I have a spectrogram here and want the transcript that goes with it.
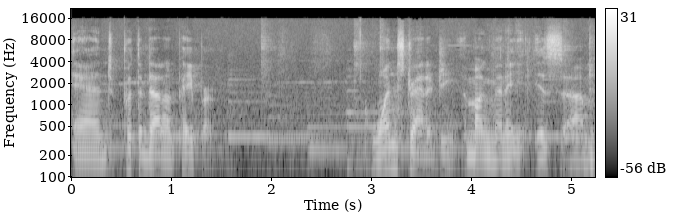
and put them down on paper. One strategy among many is um,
